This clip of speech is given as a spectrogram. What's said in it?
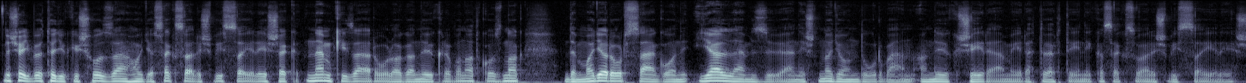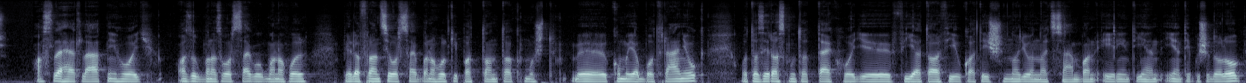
És egyből tegyük is hozzá, hogy a szexuális visszaélések nem kizárólag a nőkre vonatkoznak, de Magyarországon jellemzően és nagyon durván a nők sérelmére történik a szexuális visszaélés azt lehet látni, hogy azokban az országokban, ahol például Franciaországban, ahol kipattantak most komolyabb botrányok, ott azért azt mutatták, hogy fiatal fiúkat is nagyon nagy számban érint ilyen, ilyen típusú dolog.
